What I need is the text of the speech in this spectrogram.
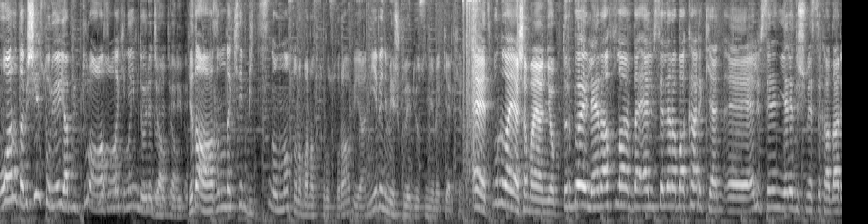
O arada bir şey soruyor ya bir dur ağzımdaki neyim de öyle cevap vereyim. Ya da ağzımdaki bitsin ondan sonra bana soru sor abi ya. Niye beni meşgul ediyorsun yemek yerken? Evet bunu da yaşamayan yoktur. Böyle raflarda elbiselere bakarken e, elbisenin yere düşmesi kadar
